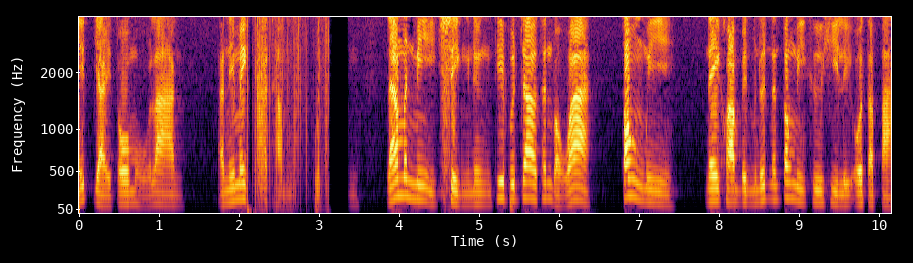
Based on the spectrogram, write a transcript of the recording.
นิดใหญ่โตมโหฬาร อันนี้ไม่กล้าทำแล้วมันมีอีกสิ่งหนึ่งที่พระเจ้าท่านบอกว่าต้องมีในความเป็นมนุษย์นั้นต้องมีคือฮิริโอตปะ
